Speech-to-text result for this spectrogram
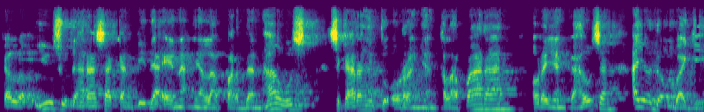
kalau you sudah rasakan tidak enaknya lapar dan haus, sekarang itu orang yang kelaparan, orang yang kehausan, ayo dong bagi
